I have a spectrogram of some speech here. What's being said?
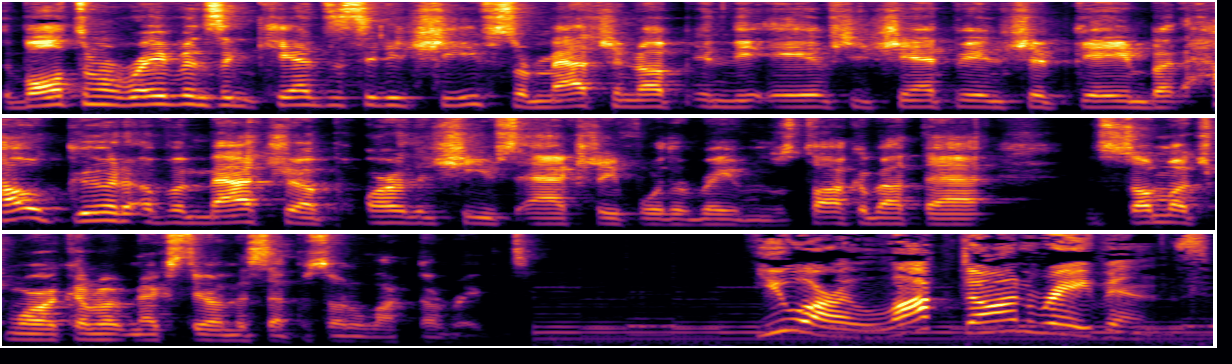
The Baltimore Ravens and Kansas City Chiefs are matching up in the AFC Championship game, but how good of a matchup are the Chiefs actually for the Ravens? Let's talk about that and so much more coming up next year on this episode of Locked On Ravens. You are Locked On Ravens,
